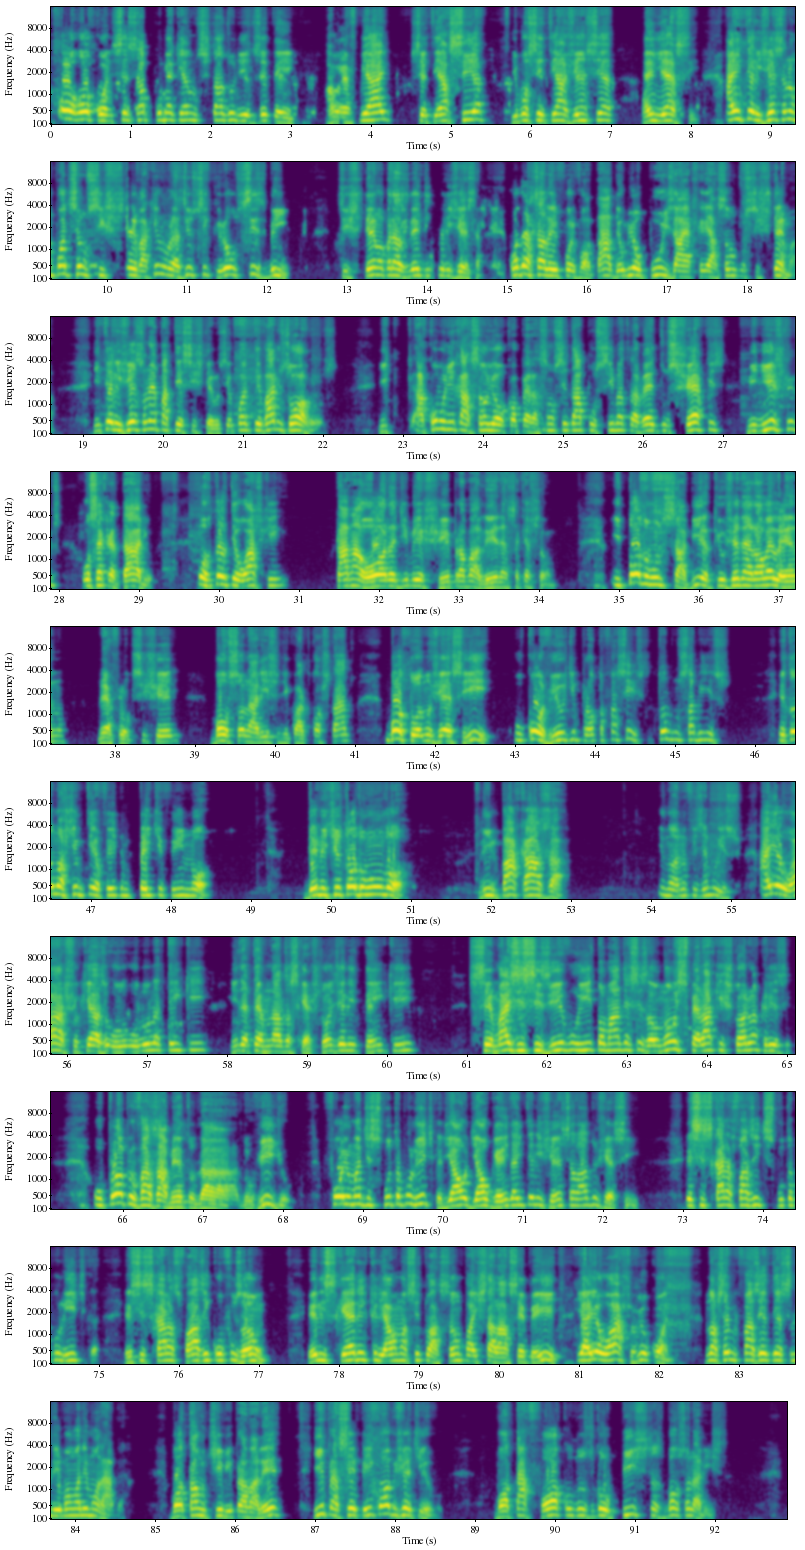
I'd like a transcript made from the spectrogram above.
Ô, ô Cone, você sabe como é que é nos Estados Unidos. Você tem a FBI, você tem a CIA e você tem a agência ANS. A inteligência não pode ser um sistema. Aqui no Brasil se criou o SISBIM, Sistema Brasileiro de Inteligência. Quando essa lei foi votada, eu me opus à criação do sistema. Inteligência não é para ter sistema, você pode ter vários órgãos. E a comunicação e a cooperação se dá por cima através dos chefes, ministros ou secretário. Portanto, eu acho que está na hora de mexer para valer nessa questão. E todo mundo sabia que o general Heleno, né, Floxicheire, bolsonarista de quatro costados, botou no GSI o covil de protofascista. Todo mundo sabe isso. Então, nós tínhamos que ter feito um peito fino demitir todo mundo, limpar a casa. E nós não fizemos isso. Aí eu acho que as, o, o, Lula tem que, em determinadas questões, ele tem que ser mais incisivo e tomar a decisão, não esperar que estoure uma crise. O próprio vazamento da, do vídeo foi uma disputa política de, de alguém da inteligência lá do GSI. Esses caras fazem disputa política, esses caras fazem confusão eles querem criar uma situação para instalar a CPI, e aí eu acho, viu, Cone, nós temos que fazer desse limão uma limonada. Botar um time para valer, ir para a CPI, qual o objetivo? Botar foco nos golpistas bolsonaristas,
